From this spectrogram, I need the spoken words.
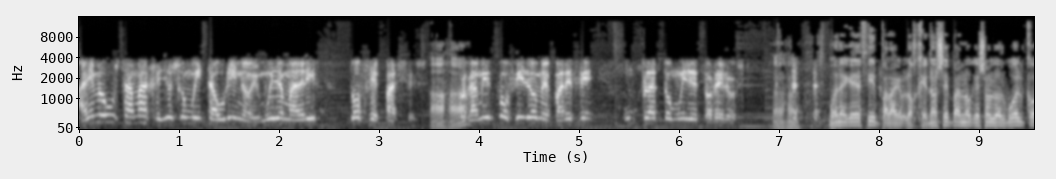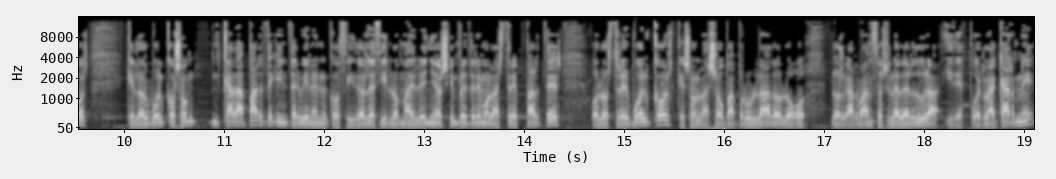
A mí me gusta más, que yo soy muy taurino y muy de Madrid, 12 pases. Ajá. Porque a mí el cocido me parece un plato muy de toreros. Ajá. Bueno, hay que decir, para los que no sepan lo que son los vuelcos, que los vuelcos son cada parte que interviene en el cocido. Es decir, los madrileños siempre tenemos las tres partes o los tres vuelcos, que son la sopa por un lado, luego los garbanzos y la verdura y después la carne,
